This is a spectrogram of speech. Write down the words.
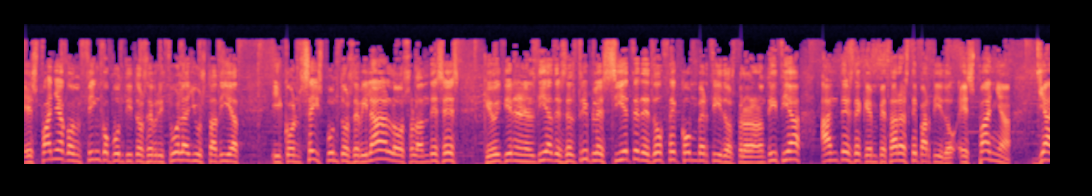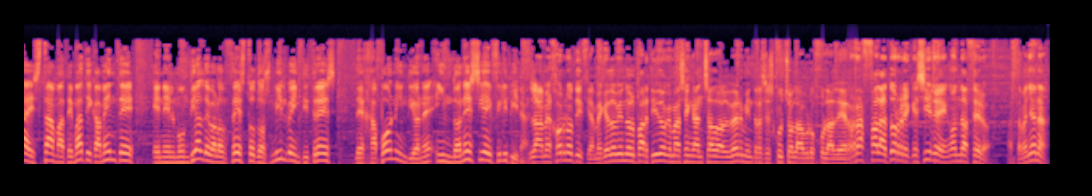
España con 5 puntitos de Brizuela y Justa Díaz y con 6 puntos de Vilá. Los holandeses que hoy tienen el día desde el triple 7 de 12 convertidos. Pero la noticia antes de que empezara este partido. España ya está matemáticamente en el Mundial de Baloncesto 2023 de Japón, Indonesia y Filipinas. La mejor noticia me quedo viendo el partido que me has enganchado al ver mientras escucho la brújula de Rafa La Torre, que sigue en Onda Cero. Hasta mañana.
